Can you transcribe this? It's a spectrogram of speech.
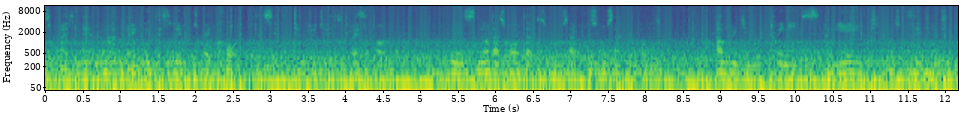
Surprised, man. man, Lately, this year was quite cold. You can see the temperature is right about. I mean, it's not as hot as Lusaka. This Lusaka was averaging 20s, 28, close to 30 actually.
